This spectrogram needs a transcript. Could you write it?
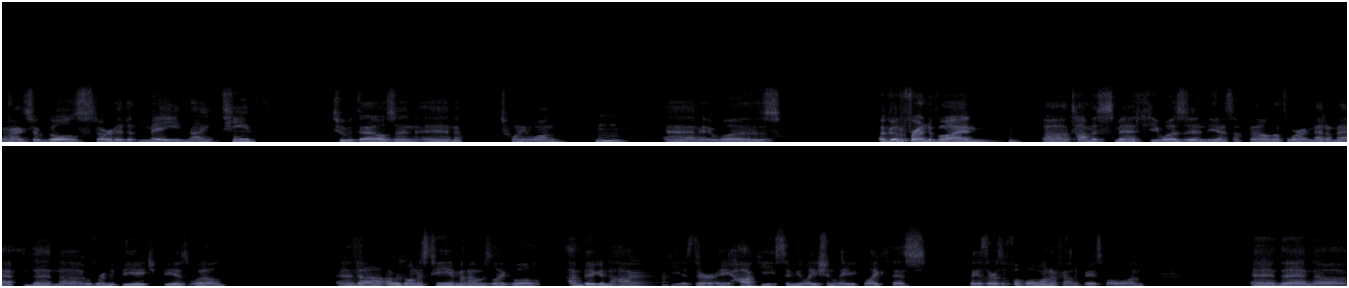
All right. So GOHLS started May 19th, 2021. Hmm. And it was a good friend of mine, uh, Thomas Smith. He was in the SFL. That's where I met him at. And then uh, over in the BHB as well. And uh, I was on his team and I was like, well, I'm big into hockey. Is there a hockey simulation league like this? Like, there's a football one. I found a baseball one. And then uh,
